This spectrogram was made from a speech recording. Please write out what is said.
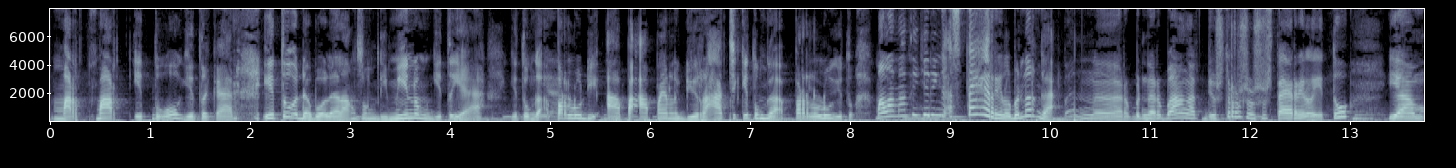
mart mart itu gitu kan. Itu udah boleh langsung diminum gitu ya gitu. Nggak yeah. perlu di apa-apa yang diracik itu nggak perlu gitu. Malah nanti jadi nggak steril bener nggak? Bener bener banget. Justru susu steril itu yang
